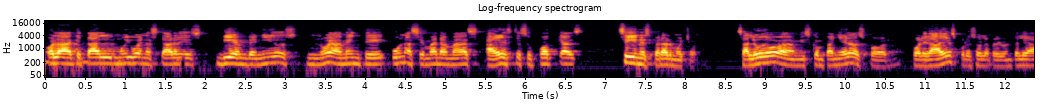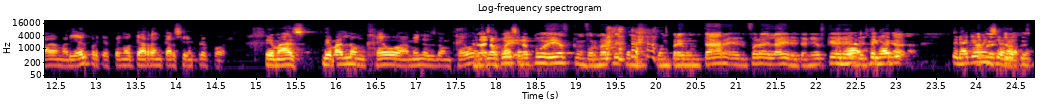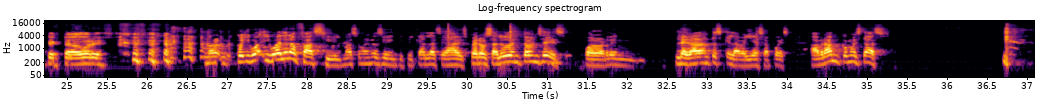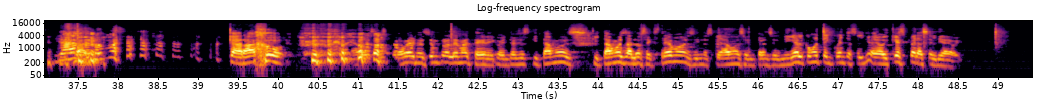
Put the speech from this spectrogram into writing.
Hola, ¿qué tal? Muy buenas tardes. Bienvenidos nuevamente una semana más a este su podcast sin esperar mucho. Saludo a mis compañeros por, por edades, por eso le pregunté a Mariel, porque tengo que arrancar siempre por de más, de más longevo a menos longevo. No, este no, podías conformarte con, preguntar fuera del aire, tenías que tenía, que, tenía que mencionar. los espectadores. igual, era fácil, más o menos, identificar las edades, pero saludo entonces, por orden, la edad antes que la belleza, pues. Abraham, ¿cómo estás? Ya, se nos Carajo. Pero bueno, es un problema técnico. Entonces quitamos, quitamos a los extremos y nos quedamos entonces. Miguel, ¿cómo te encuentras el día de hoy? ¿Qué esperas el día de hoy?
